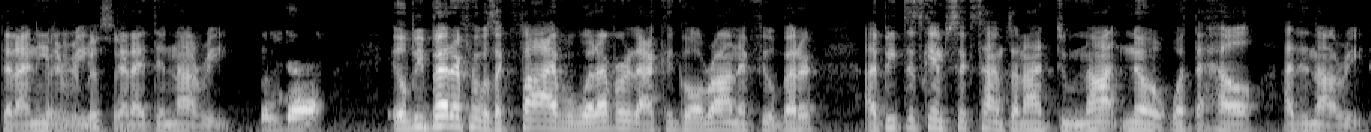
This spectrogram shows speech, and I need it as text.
that I need That to read missing. that I did not read. Was? It would be better if it was like five or whatever that I could go around and feel better. I beat this game six times and I do not know what the hell I did not read.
